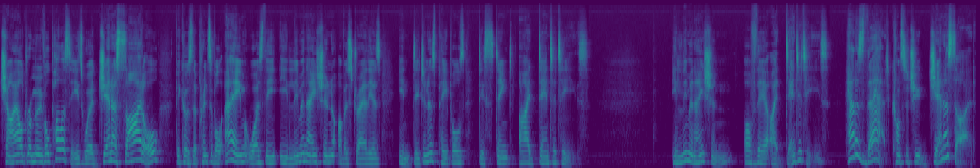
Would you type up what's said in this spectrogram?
Child removal policies were genocidal because the principal aim was the elimination of Australia's Indigenous peoples' distinct identities. Elimination of their identities? How does that constitute genocide?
